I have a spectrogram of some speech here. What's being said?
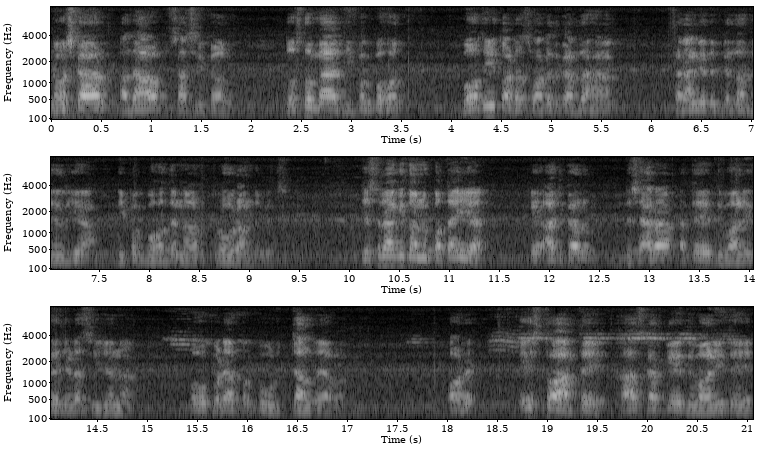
ਨਮਸਕਾਰ, ਆਦਾਬ, ਸਤਿ ਸ੍ਰੀ ਅਕਾਲ। ਦੋਸਤੋ, ਮੈਂ ਦੀਪਕ ਬਹੁਤ ਬਹੁਤ ਹੀ ਤੁਹਾਡਾ ਸਵਾਗਤ ਕਰਦਾ ਹਾਂ ਕਰਾਂਗੇ ਤੇ ਗੱਲਾਂ ਦਿਲ ਦੀਆਂ ਦੀਪਕ ਬਹੁਤ ਦੇ ਨਾਲ ਪ੍ਰੋਗਰਾਮ ਦੇ ਵਿੱਚ। ਜਿਸ ਤਰ੍ਹਾਂ ਕਿ ਤੁਹਾਨੂੰ ਪਤਾ ਹੀ ਹੈ ਕਿ ਅੱਜ ਕੱਲ੍ਹ ਦੁਸਹਿਰਾ ਅਤੇ ਦੀਵਾਲੀ ਦਾ ਜਿਹੜਾ ਸੀਜ਼ਨ ਆ, ਉਹ ਬੜਾ ਭਰਪੂਰ ਚੱਲ ਰਿਹਾ ਵਾ। ਔਰ ਇਸ ਤਿਉਹਾਰ ਤੇ, ਖਾਸ ਕਰਕੇ ਦੀਵਾਲੀ ਤੇ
